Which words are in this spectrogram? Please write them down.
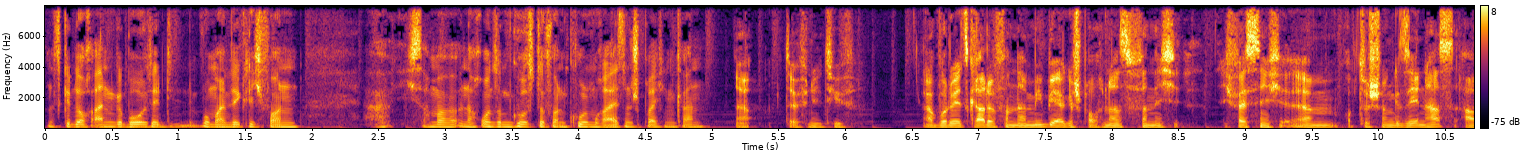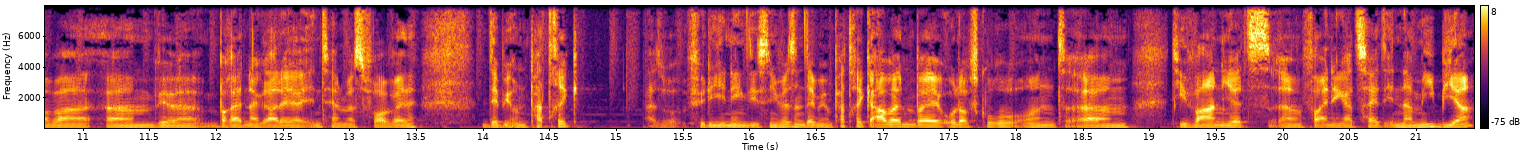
und es gibt auch Angebote, die, wo man wirklich von, ich sag mal, nach unserem Gusto von coolem Reisen sprechen kann. Ja, definitiv. Aber wo du jetzt gerade von Namibia gesprochen hast, fand ich, ich weiß nicht, ähm, ob du schon gesehen hast, aber ähm, wir bereiten da gerade ja intern was vor, weil Debbie und Patrick, also für diejenigen, die es nicht wissen, Debbie und Patrick arbeiten bei Urlaubsguru und ähm, die waren jetzt ähm, vor einiger Zeit in Namibia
